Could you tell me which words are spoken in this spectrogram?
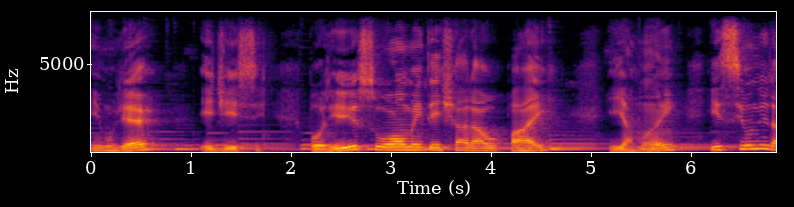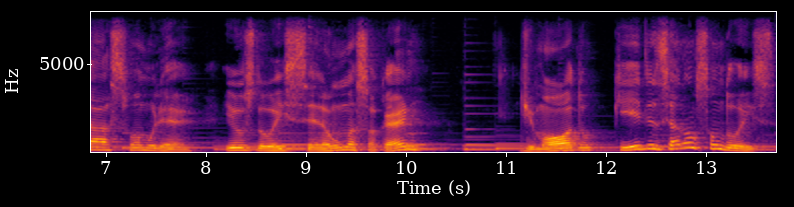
e mulher? E disse: Por isso o homem deixará o pai e a mãe e se unirá à sua mulher, e os dois serão uma só carne? De modo que eles já não são dois,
